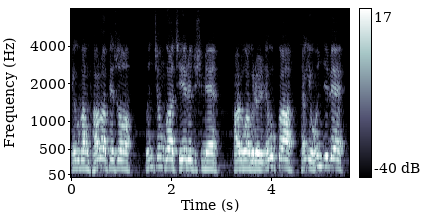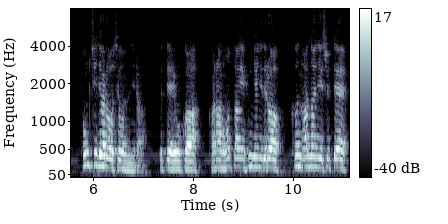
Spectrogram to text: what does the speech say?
애굽왕 바로 앞에서 은총과 지혜를 주심에 바로가 그를 애굽과 자기 온 집의 통치자로 세웠느니라. 그때 애굽과 가나안 온 땅에 흉년이 들어 큰 환난이 있을 때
